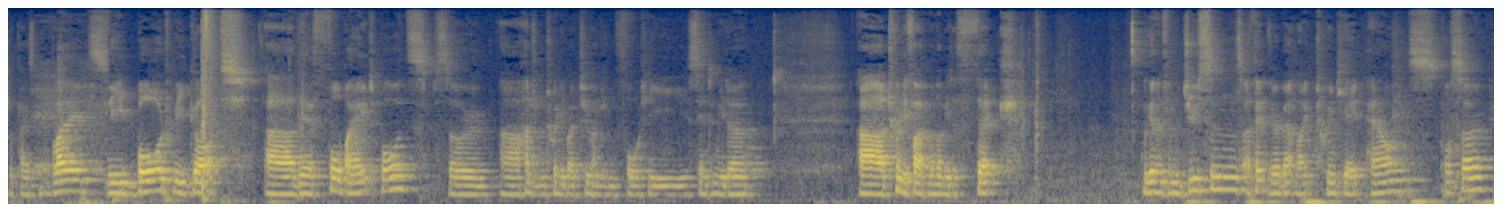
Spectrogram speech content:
replacement blades. The board we got, uh, they're 4x8 boards, so uh, 120 by 240 centimetre, uh, 25 millimetre thick. We get them from Jewson's. I think they're about like 28 pounds or so,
